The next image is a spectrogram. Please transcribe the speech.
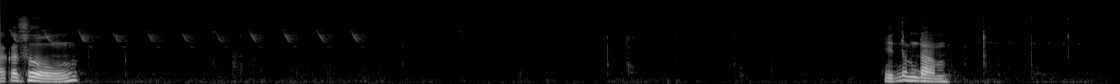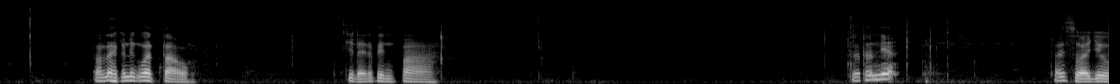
ลากระสงเห็นดำๆตอนแรกก็นึกว่าเต่า ที่ไหนจะเป็นปลาแต่ท่านเนี้ยสวยสวยอยู่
